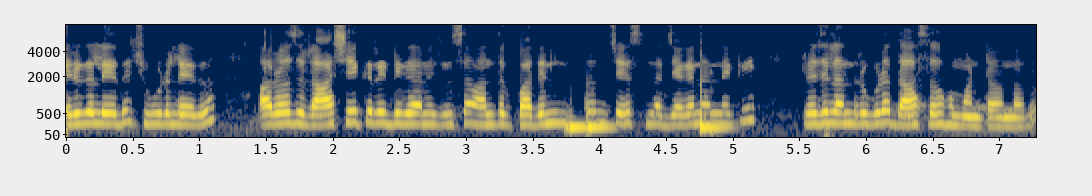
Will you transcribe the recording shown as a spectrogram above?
ఎరగలేదు చూడలేదు. ఆ రోజు రాజశేఖర రెడ్డి గారిని చూసాం. అంతకు పదింతలు చేస్తున్న జగన్ అన్నకి ప్రజలందరూ కూడా దాసోహం అంటా ఉన్నారు.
